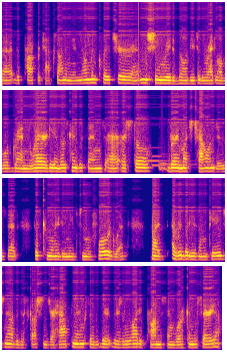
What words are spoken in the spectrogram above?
uh, the proper taxonomy and nomenclature and machine readability to the right level of granularity and those kinds of things are, are still very much challenges that this community needs to move forward with but everybody is engaged now. The discussions are happening, so there, there's a lot of promising work in this area.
